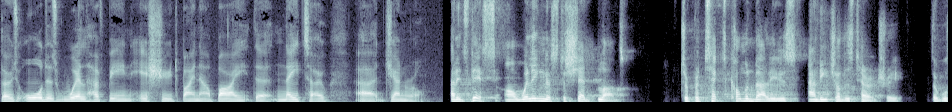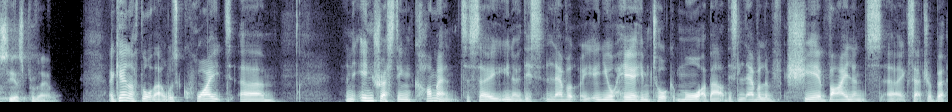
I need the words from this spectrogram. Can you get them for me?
those orders will have been issued by now by the NATO uh, general. And it's this our willingness to shed blood to protect common values and each other's territory that will see us prevail. Again, I thought that was quite um, an interesting comment to say, you know, this level, and you'll hear him talk more about this level of sheer violence, uh, etc. But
